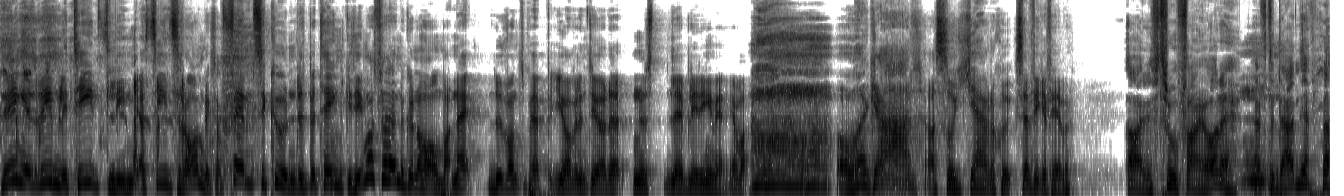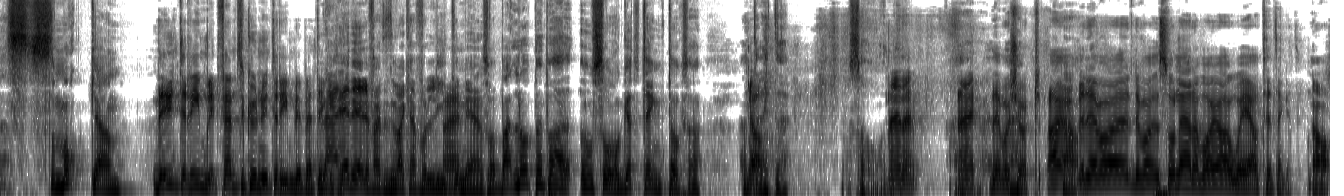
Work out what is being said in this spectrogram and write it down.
det är ingen rimlig tidslinje, alltså, tidsram liksom. Fem sekunders betänketid måste väl ändå kunna ha? Hon bara, nej, du var inte pepp, jag vill inte göra det, nu blir det inget mer. Jag bara, oh my god! Alltså jävla sjukt. Sen fick jag feber. Ja, det tror fan jag det. Efter den jävla smockan. Det är ju inte rimligt. Fem sekunder är inte rimligt betänketid. Nej, det är det faktiskt. Man kan få lite Nej. mer än så. Bara, låt mig bara... Hon såg att du tänkte också. Vänta Ja. lite. Hon? Nej, nej. Nej, det var kört. Ah, ja, Ja. men det var, det var, så nära var jag way out helt enkelt. Ja,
